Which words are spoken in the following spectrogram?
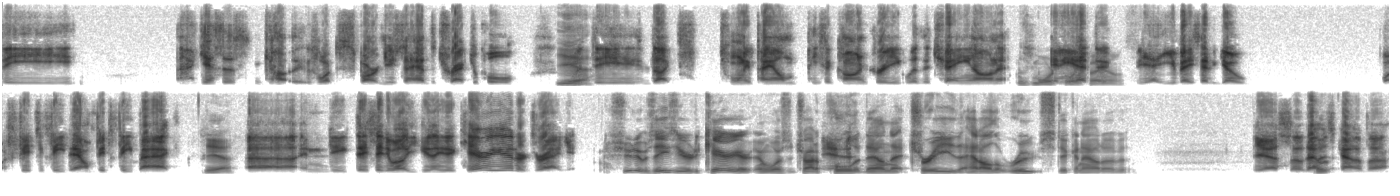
the I guess it's, it's what Spartan used to have the tractor pull. Yeah. With the like twenty pound piece of concrete with a chain on it. It was more and than you 20 had pounds. to yeah, you basically had to go what fifty feet down, fifty feet back. Yeah. Uh, and they said, well, you can either carry it or drag it. Shoot, it was easier to carry it than it was to try to pull it down that tree that had all the roots sticking out of it. Yeah, so that But- was kind of a.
